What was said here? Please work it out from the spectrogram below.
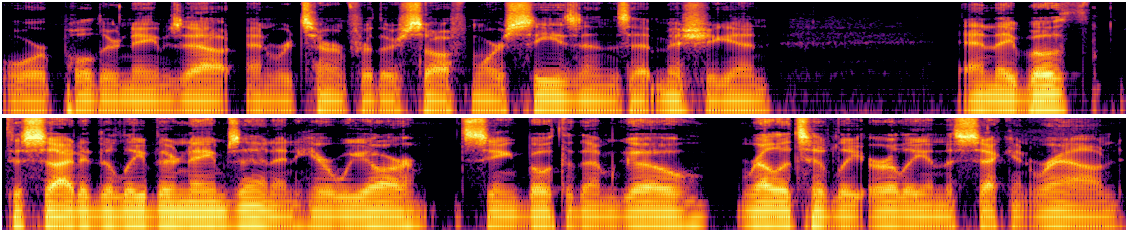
or pull their names out and return for their sophomore seasons at Michigan. And they both decided to leave their names in. And here we are seeing both of them go relatively early in the second round.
